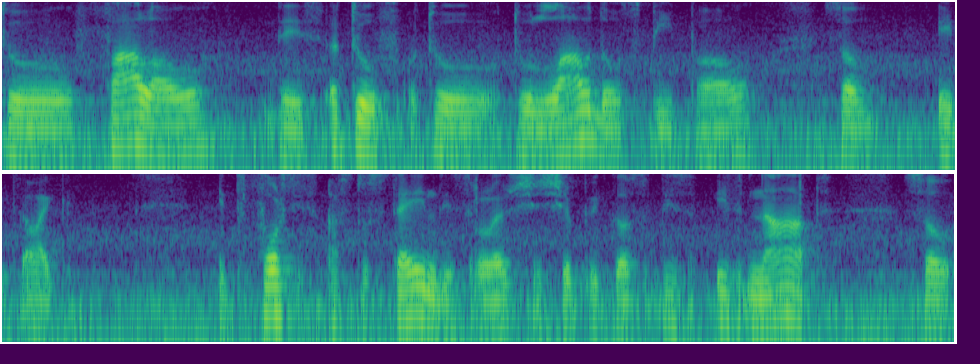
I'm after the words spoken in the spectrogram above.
to follow this uh, to to to love those people so it like it forces us to stay in this relationship because this, if not so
